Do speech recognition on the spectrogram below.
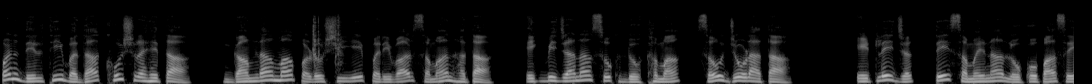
પણ દિલથી બધા ખુશ રહેતા. ગામડામાં પડોશીએ પરિવાર સમાન હતા. એકબીજાના સુખ દુઃખમાં સૌ જોડાતા. એટલે જ તે સમયના લોકો પાસે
